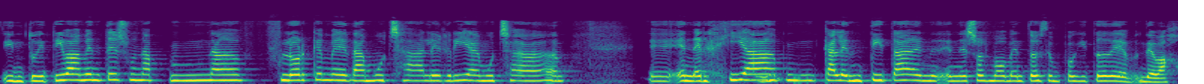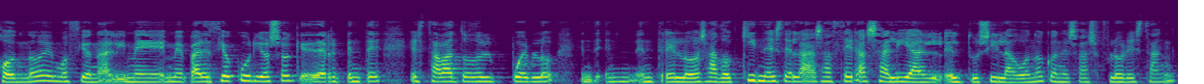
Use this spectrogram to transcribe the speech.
intuitivamente es una, una flor que me da mucha alegría y mucha eh, energía calentita en, esos momentos de un poquito de, bajón ¿no? emocional. Y me, pareció curioso que de repente estaba todo el pueblo, entre los adoquines de las aceras salía el, tusílago, ¿no? con esas flores tan,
